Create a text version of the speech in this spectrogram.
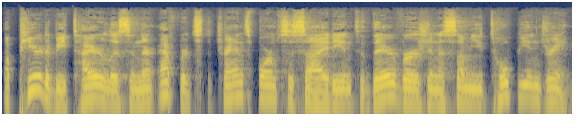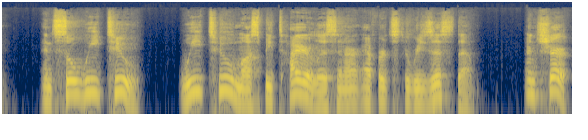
appear to be tireless in their efforts to transform society into their version of some utopian dream. And so we too, we too must be tireless in our efforts to resist them. And sure,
